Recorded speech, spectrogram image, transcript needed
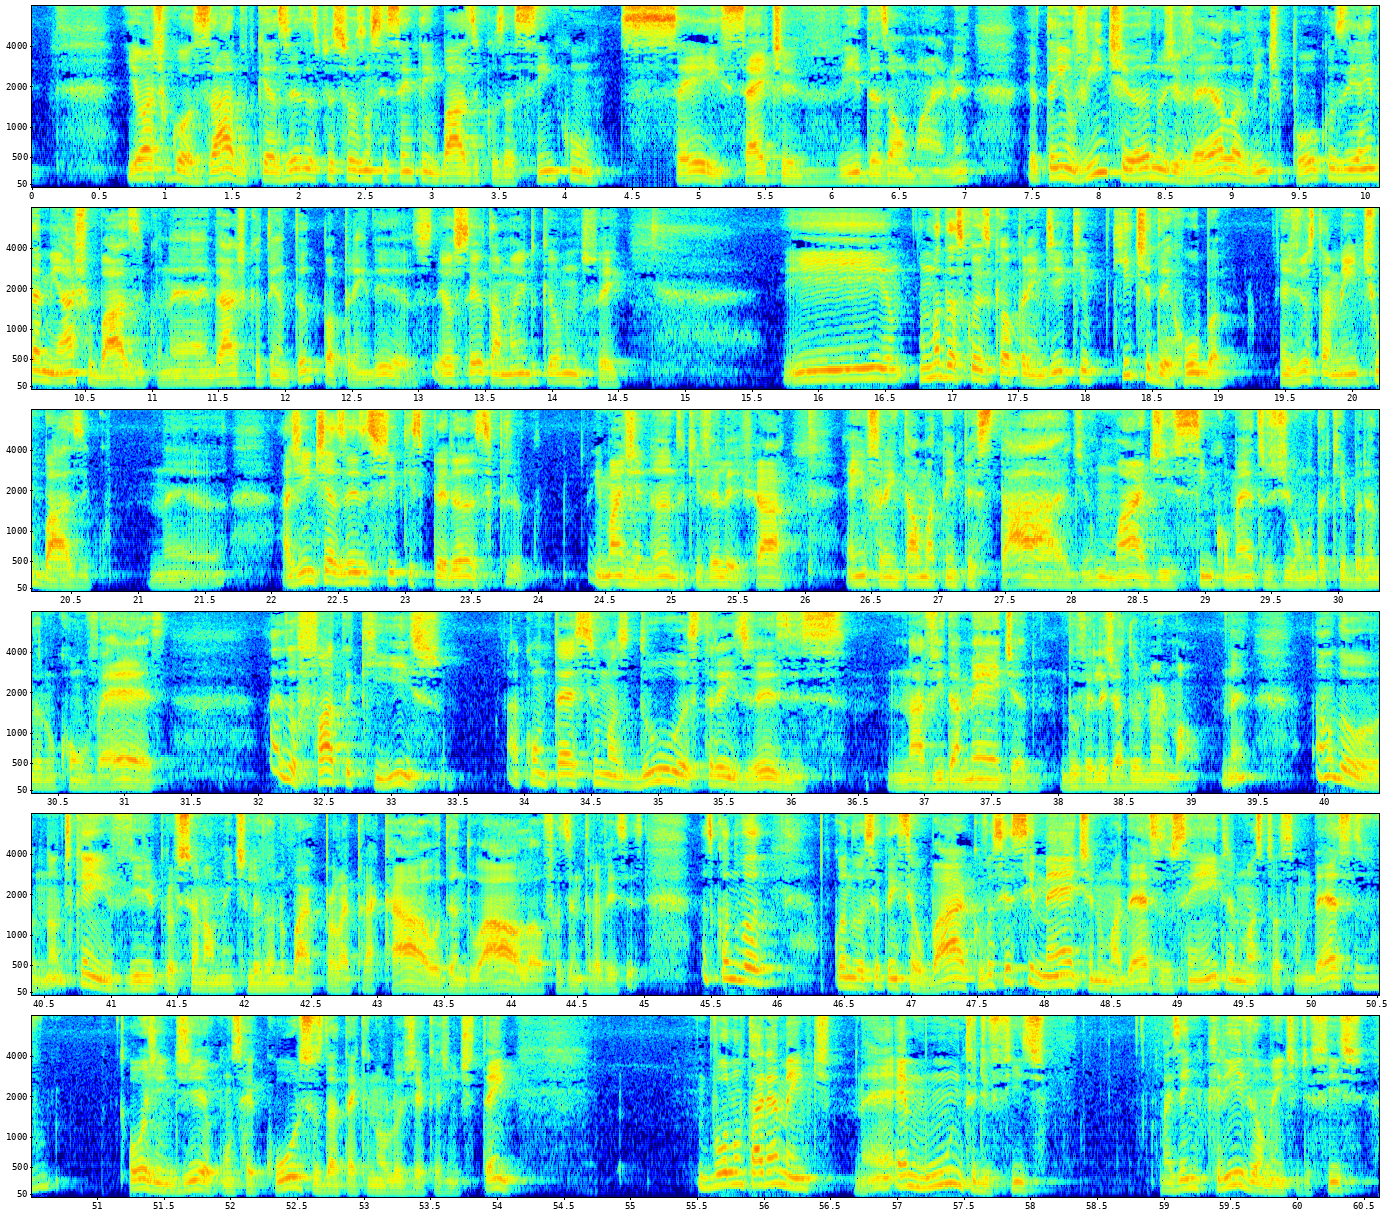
E eu acho gozado porque às vezes as pessoas não se sentem básicos assim com seis, sete vidas ao mar, né? Eu tenho 20 anos de vela, 20 e poucos, e ainda me acho básico, né? Ainda acho que eu tenho tanto para aprender, eu sei o tamanho do que eu não sei. E uma das coisas que eu aprendi é que o que te derruba é justamente o básico, né? A gente às vezes fica esperando, imaginando que velejar é enfrentar uma tempestade, um mar de 5 metros de onda quebrando no convés. Mas o fato é que isso acontece umas duas, três vezes na vida média do velejador normal, né? Não, do, não de quem vive profissionalmente levando barco para lá e para cá, ou dando aula, ou fazendo travessias. Mas quando, quando você tem seu barco, você se mete numa dessas, você entra numa situação dessas, hoje em dia, com os recursos da tecnologia que a gente tem, voluntariamente. Né? É muito difícil, mas é incrivelmente difícil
